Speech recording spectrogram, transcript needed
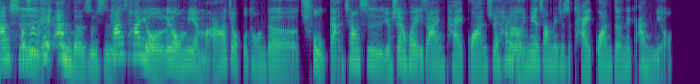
它是、哦、就是可以按的，是不是？它它有六面嘛，然后就有不同的触感，像是有些人会一直按开关，所以它有一面上面就是开关的那个按钮，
